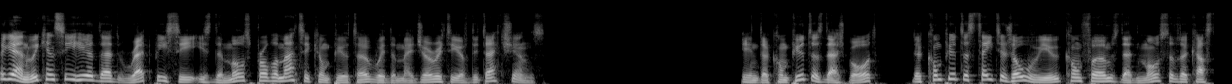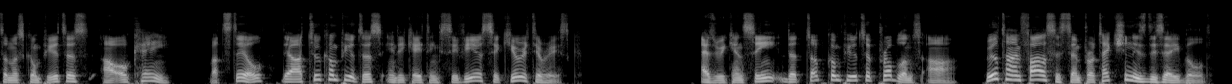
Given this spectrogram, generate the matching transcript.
Again, we can see here that Red PC is the most problematic computer with the majority of detections. In the Computers dashboard, the Computer Status Overview confirms that most of the customer's computers are okay, but still, there are two computers indicating severe security risk. As we can see, the top computer problems are Real-time file system protection is disabled,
